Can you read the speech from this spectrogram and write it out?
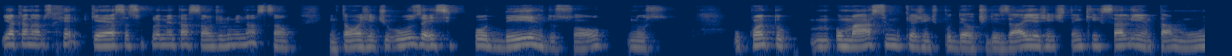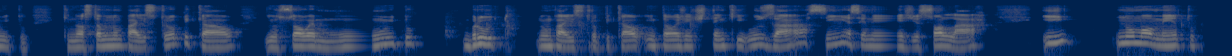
e a cannabis requer essa suplementação de iluminação. Então, a gente usa esse poder do sol, nos, o quanto, o máximo que a gente puder utilizar, e a gente tem que salientar muito que nós estamos num país tropical e o sol é muito bruto num país tropical, então a gente tem que usar, sim, essa energia solar e, no momento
